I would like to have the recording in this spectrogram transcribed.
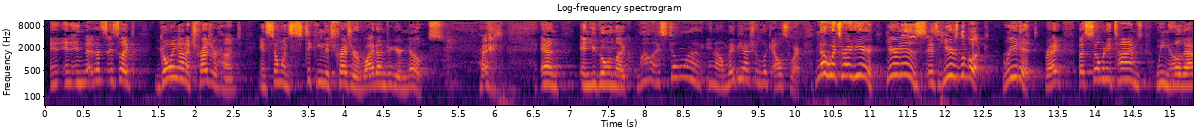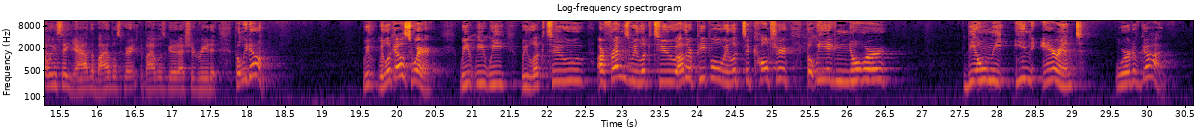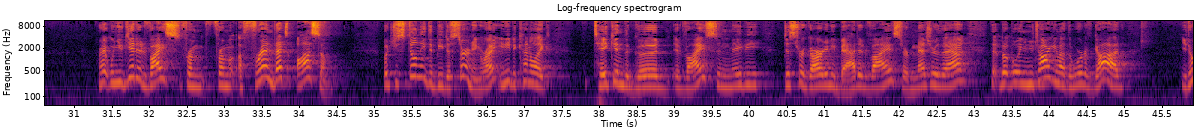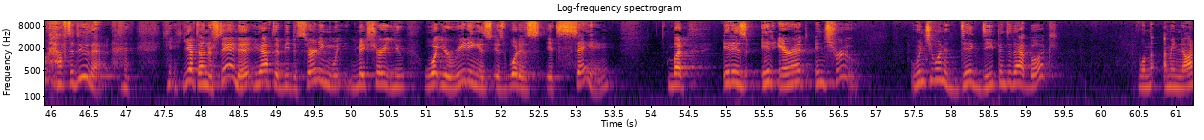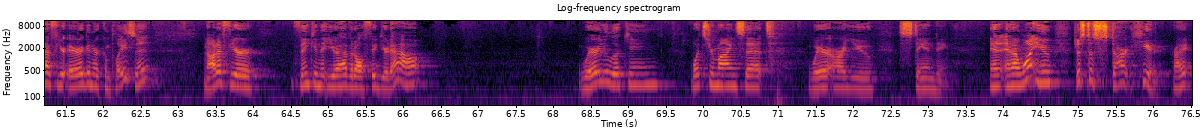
And, and, and that's it's like going on a treasure hunt and someone's sticking the treasure right under your nose, right? And and you go going like, well, I still want to, you know, maybe I should look elsewhere. No, it's right here. Here it is. It's here's the book. Read it, right? But so many times we know that we say, yeah, the Bible's great, the Bible's good, I should read it, but we don't. We, we look elsewhere. We, we, we, we look to our friends, we look to other people, we look to culture, but we ignore the only inerrant Word of God. Right? When you get advice from, from a friend, that's awesome. But you still need to be discerning, right? You need to kind of like take in the good advice and maybe disregard any bad advice or measure that. But when you're talking about the Word of God, you don't have to do that. you have to understand it. You have to be discerning, make sure you what you're reading is, is what is it's saying. But it is inerrant and true. Wouldn't you want to dig deep into that book? Well, I mean, not if you're arrogant or complacent, not if you're thinking that you have it all figured out. Where are you looking? What's your mindset? Where are you standing? And, and I want you just to start here, right?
